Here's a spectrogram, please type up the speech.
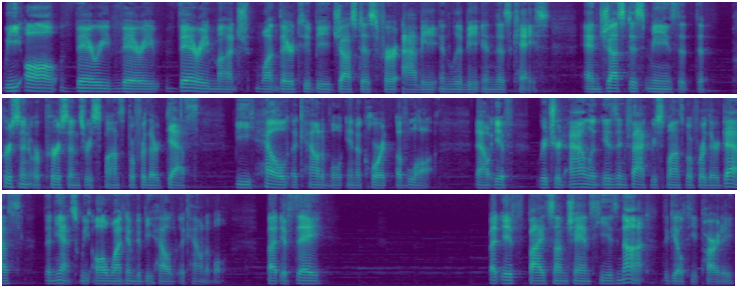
We all very, very, very much want there to be justice for Abby and Libby in this case. And justice means that the person or persons responsible for their deaths be held accountable in a court of law. Now, if Richard Allen is in fact responsible for their deaths, then yes, we all want him to be held accountable. But if they but if by some chance he is not the guilty party,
